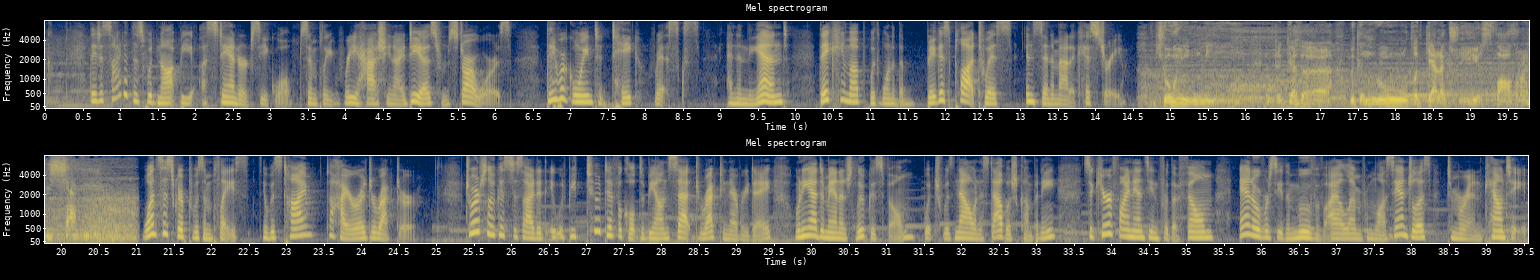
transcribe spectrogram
They decided this would not be a standard sequel, simply rehashing ideas from Star Wars. They were going to take risks. And in the end, they came up with one of the biggest plot twists in cinematic history. Join me, and together we can rule the galaxy as father and son. Once the script was in place, it was time to hire a director. George Lucas decided it would be too difficult to be on set directing every day when he had to manage Lucasfilm, which was now an established company, secure financing for the film, and oversee the move of ILM from Los Angeles to Marin County.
